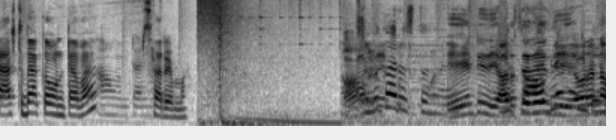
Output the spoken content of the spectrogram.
లాస్ట్ దాకా ఉంటావా? సరేమ్మా. ఎందుకు అరుస్తున్నారు ఏంటిది? నీ అరుస్తుంది ఏంటి? ఎవరైనా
